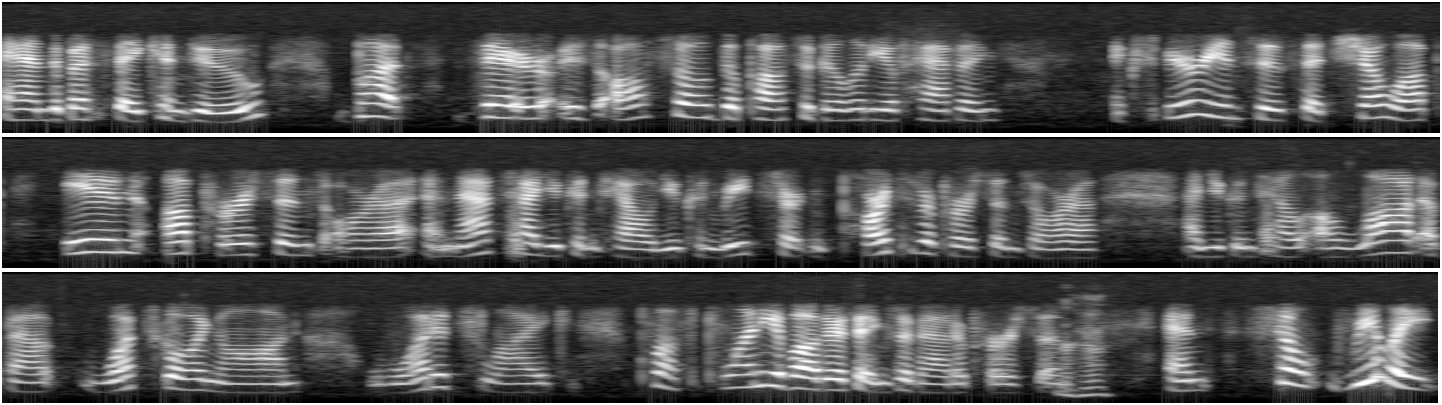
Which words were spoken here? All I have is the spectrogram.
and the best they can do. But there is also the possibility of having experiences that show up in a person's aura, and that's how you can tell. You can read certain parts of a person's aura, and you can tell a lot about what's going on, what it's like, plus plenty of other things about a person. Uh-huh. And so, really,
